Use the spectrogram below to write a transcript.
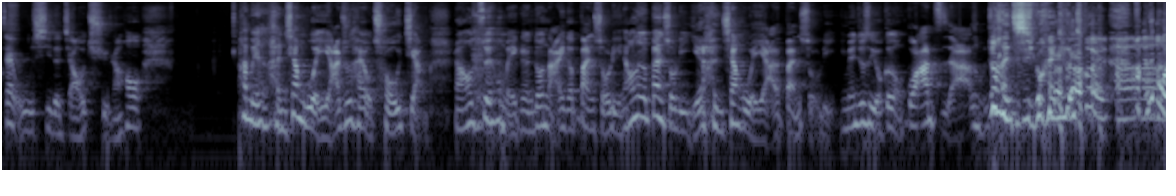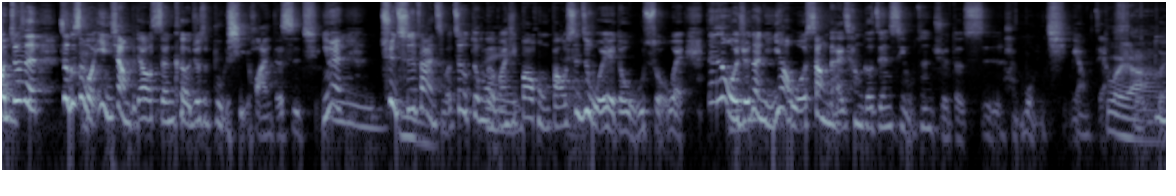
在无锡的郊区。然后他们也很像尾牙，就是还有抽奖，然后最后每个人都拿一个伴手礼，然后那个伴手礼也很像尾牙的伴手礼，里面就是有各种瓜子啊什么，就很奇怪，就对。反正我就是这个是我印象比较深刻，就是不喜欢的事情，因为去吃饭什么这个都没有关系，包红包甚至我也都无所谓。但是我觉得你要我上台唱歌这件事情，我真的觉得是很莫名其妙这样。对啊，对，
